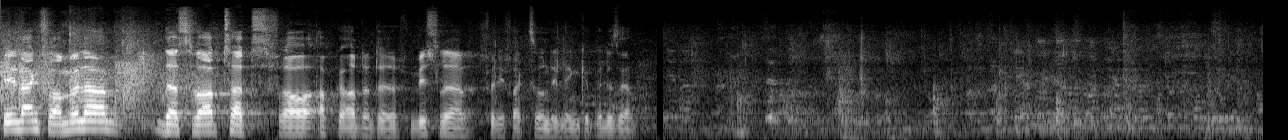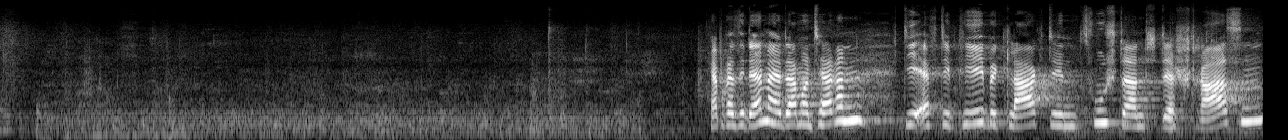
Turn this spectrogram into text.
Vielen Dank, Frau Müller. Das Wort hat Frau Abg. Wissler für die Fraktion DIE LINKE. Bitte sehr. Herr Präsident, meine Damen und Herren! Die FDP beklagt den Zustand der Straßen.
